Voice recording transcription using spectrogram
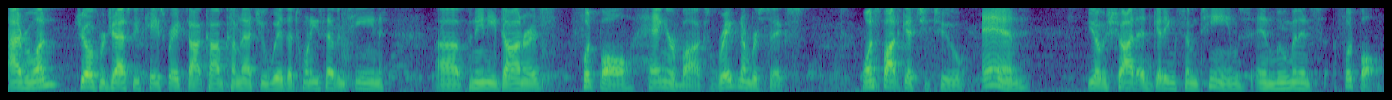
Hi, everyone. Joe for jaspyscasebreaks.com coming at you with a 2017 uh, Panini Donruss football hanger box, break number six. One spot gets you two, and you have a shot at getting some teams in Luminance football.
